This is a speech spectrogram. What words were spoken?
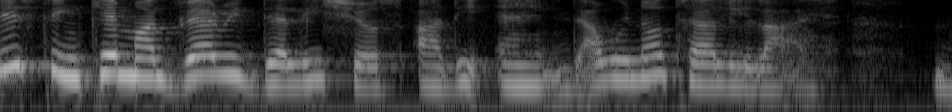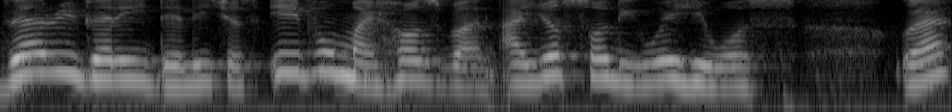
this thing came out very delicious at the end. I will not tell you lie. Very very delicious. Even my husband i just saw the way he was well,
